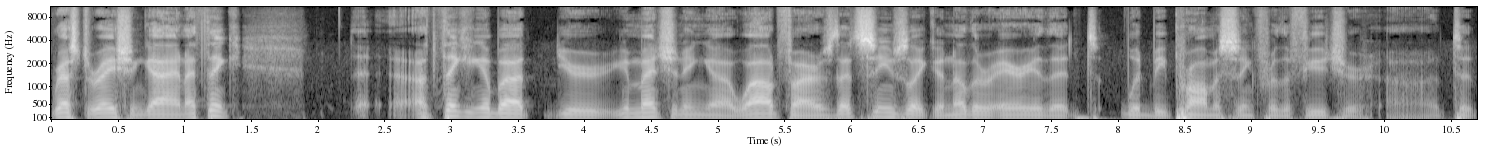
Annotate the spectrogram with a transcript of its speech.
restoration guy, and I think uh, thinking about your you mentioning uh, wildfires, that seems like another area that would be promising for the future uh, to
